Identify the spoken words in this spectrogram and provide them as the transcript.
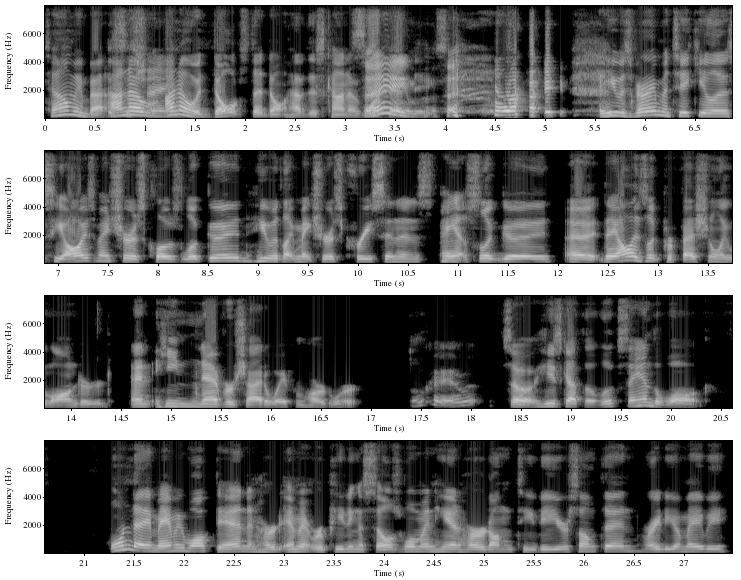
Tell me about it. I know. I know adults that don't have this kind of work Same. ethic. Sa- right. He was very meticulous. He always made sure his clothes looked good. He would like make sure his creasing and his pants looked good. Uh, they always looked professionally laundered, and he never shied away from hard work. Okay, Emmett. So he's got the looks and the walk. One day, Mammy walked in and heard Emmett repeating a saleswoman he had heard on the TV or something, radio maybe.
